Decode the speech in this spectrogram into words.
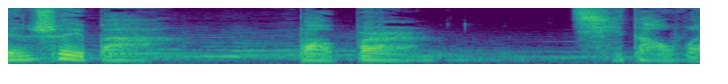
甜睡吧，宝贝儿。祈祷文：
